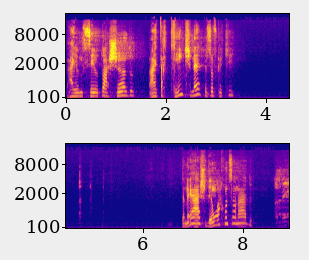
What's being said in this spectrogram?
Ah, eu não sei, eu estou achando. Ah, está quente, né? A pessoa fica aqui. Também acho, dê um ar-condicionado. Amém.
